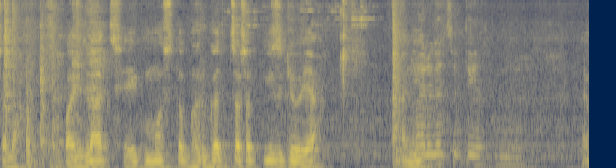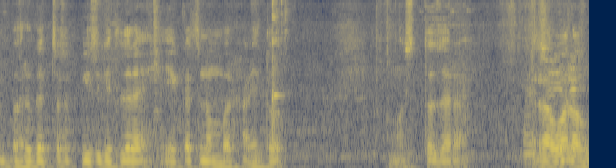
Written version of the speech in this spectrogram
चला पहिलाच एक मस्त भरगतचा असा पीस घेऊया. आणि तेल. भरगतचा असा पीस घेतलेला आहे. एकच नंबर आणि तो मस्त जरा रवा लावू.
